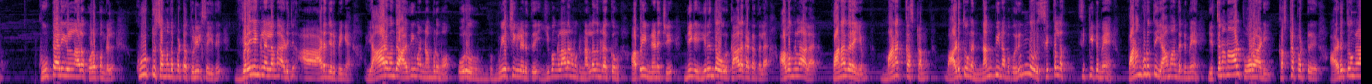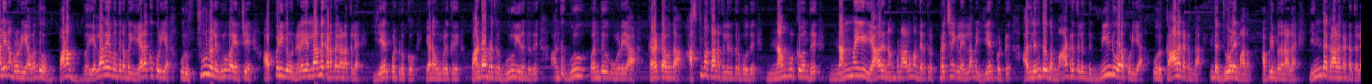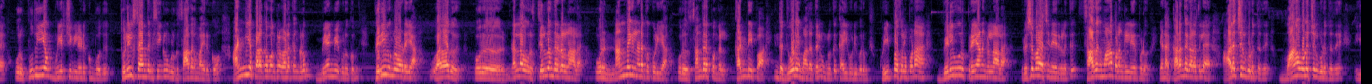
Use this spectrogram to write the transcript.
கூட்டாளிகள்னால குழப்பங்கள் கூட்டு சம்பந்தப்பட்ட தொழில் செய்து விரயங்கள் எல்லாமே அடிச்சு அடைஞ்சிருப்பீங்க. யாரை வந்து அதிகமாக நம்பணுமோ ஒரு முயற்சிகள் எடுத்து இவங்களால நமக்கு நல்லது நடக்கும் அப்படின்னு நினச்சி நீங்கள் இருந்த ஒரு காலகட்டத்தில் அவங்களால பணவிரையும் மன கஷ்டம் அடுத்தவங்களை நம்பி நம்ம பெரும் ஒரு சிக்கலை சிக்கிட்டுமே பணம் கொடுத்து ஏமாந்துட்டுமே இத்தனை நாள் போராடி கஷ்டப்பட்டு அடுத்தவங்களாலே நம்மளுடைய வந்து பணம் எல்லாமே வந்து நம்ம இழக்கக்கூடிய ஒரு சூழ்நிலை உருவாயிருச்சு. அப்படிங்கிற ஒரு நிலை எல்லாமே கடந்த காலத்தில் ஏற்பட்டிருக்கும். ஏன்னா உங்களுக்கு பாண்டாம் இடத்துல குரு இருந்தது. அந்த குரு வந்து உங்களுடைய கரெக்டாக வந்து அஸ்மத்தானத்தில் இருக்கிற போது நமக்கு வந்து நன்மையை யார் நம்பினாலும் அந்த இடத்துல பிரச்சனைகள் எல்லாமே ஏற்பட்டு அதிலிருந்து அந்த மாற்றத்திலிருந்து மீண்டு வரக்கூடிய ஒரு காலகட்டம் தான் இந்த ஜூலை மாதம். அப்படின்றதுனால இந்த காலகட்டத்தில் ஒரு புதிய முயற்சிகள் எடுக்கும்போது தொழில் சார்ந்த விஷயங்களும் உங்களுக்கு சாதகமாக இருக்கும். அந்நிய பழக்க வழக்கங்களும் மேன்மை கொடுக்கும். பெரியவங்களுடைய அதாவது ஒரு நல்ல ஒரு செல்வந்தர்களால் ஒரு நன்மைகள் நடக்கக்கூடிய ஒரு சந்தர்ப்பங்கள் கண்டிப்பாக இந்த ஜூலை மாதத்தில் உங்களுக்கு கைகூடி வரும். குறிப்பாக சொல்லப்போனால் வெளியூர் பிரயாணங்கள்னால ரிஷபராசி நேர்களுக்கு சாதகமான பலன்கள் ஏற்படும். ஏன்னா கடந்த காலத்தில் அலைச்சல் கொடுத்தது மன உளைச்சல் கொடுத்தது.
